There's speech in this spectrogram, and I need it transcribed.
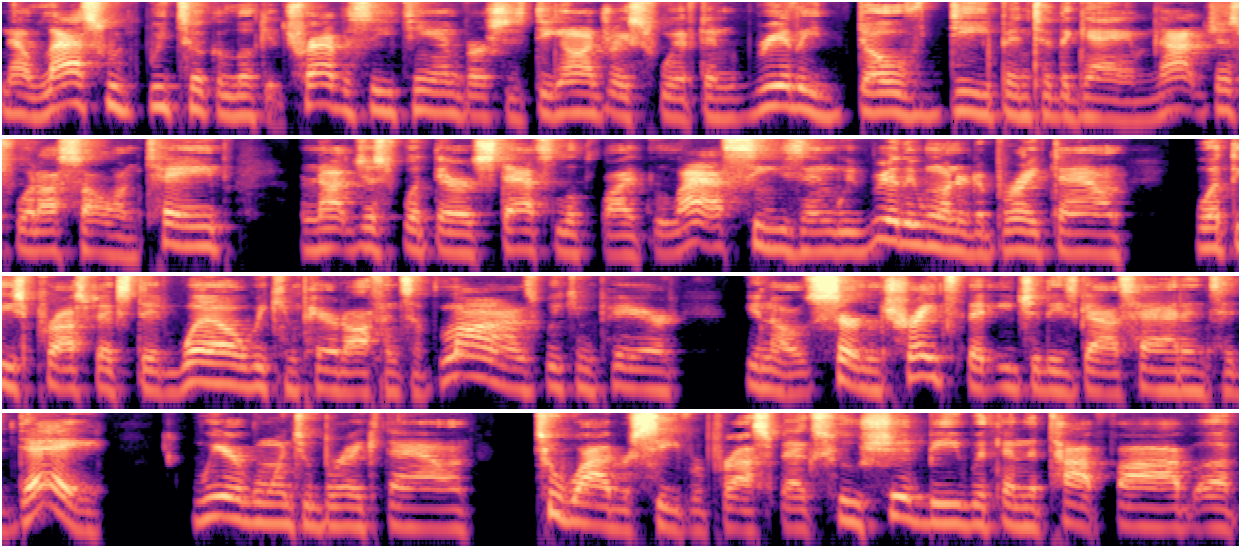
Now, last week we took a look at Travis Etienne versus D'Andre Swift and really dove deep into the game, not just what I saw on tape not just what their stats looked like last season. We really wanted to break down what these prospects did well. We compared offensive lines, we compared, you know, certain traits that each of these guys had. And today, we are going to break down two wide receiver prospects who should be within the top five of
